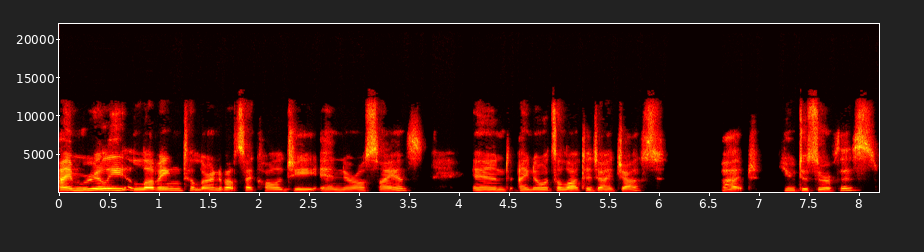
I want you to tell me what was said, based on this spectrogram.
I'm really loving to learn about psychology and neuroscience, and I know it's a lot to digest, but you deserve this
